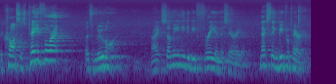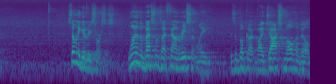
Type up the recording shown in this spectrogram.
The cross has paid for it. Let's move on. Right? Some of you need to be free in this area. Next thing, be prepared. So many good resources. One of the best ones I found recently is a book by Josh Mulvihill.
